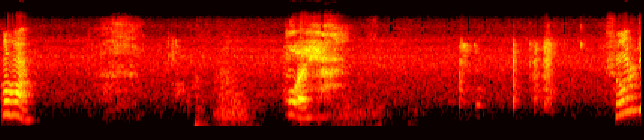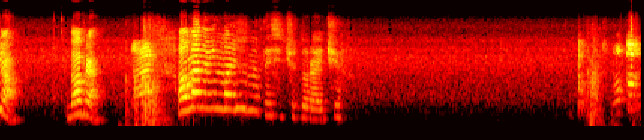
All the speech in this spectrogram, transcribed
Кого? Ой. Шурджа? Добре. Так. А в мене він майже на тисячу, до речі. Ну то...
